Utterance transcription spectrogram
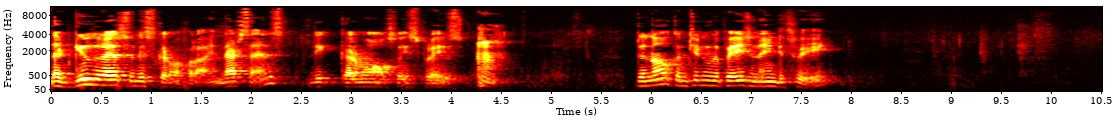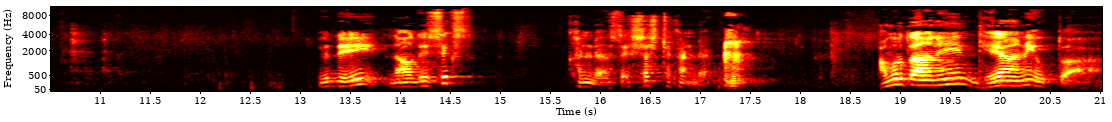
that gives rise to this karma phala. In that sense, the karma also is praised. then now continuing the page 93. With the now the sixth khanda, shashta khanda. Amrutani dhyani uktva.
